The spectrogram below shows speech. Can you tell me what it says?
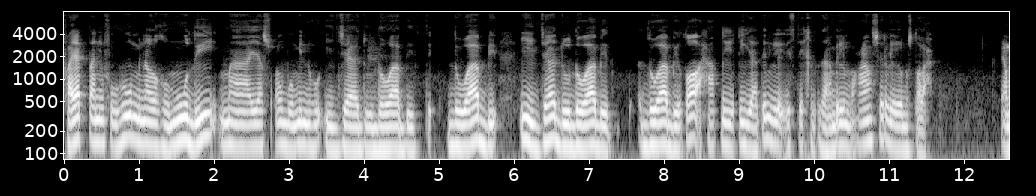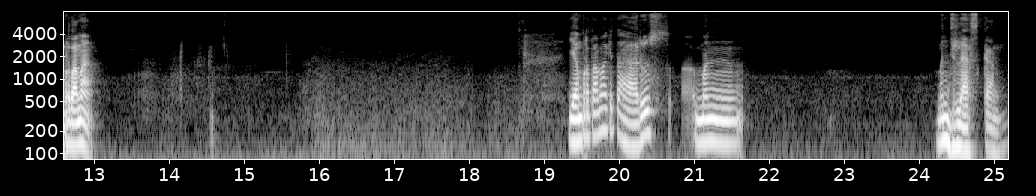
Fayak tanifuhu minal humudi ma yas'ubu minhu ijadu dawabit dawabi ijadu dawabit dawabita haqiqiyatin li istikhdamil mu'asir lil mustalah. Yang pertama, Yang pertama kita harus men menjelaskan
